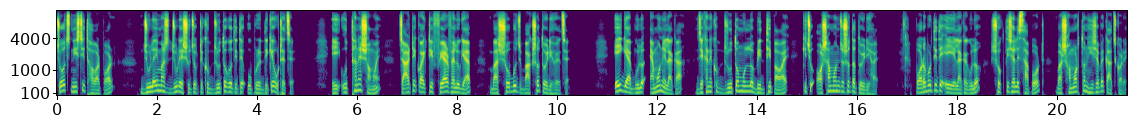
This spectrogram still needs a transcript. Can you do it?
চোচ নিশ্চিত হওয়ার পর জুলাই মাস জুড়ে সূচকটি খুব দ্রুত গতিতে উপরের দিকে উঠেছে। এই উত্থানের সময় চার্টে কয়েকটি ফেয়ার ভ্যালু গ্যাপ বা সবুজ বাক্স তৈরি হয়েছে। এই গ্যাপগুলো এমন এলাকা যেখানে খুব দ্রুত মূল্য বৃদ্ধি পাওয়ায় কিছু অসামঞ্জস্যতা তৈরি হয়। পরবর্তীতে এই এলাকাগুলো শক্তিশালী সাপোর্ট বা সমর্থন হিসেবে কাজ করে।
